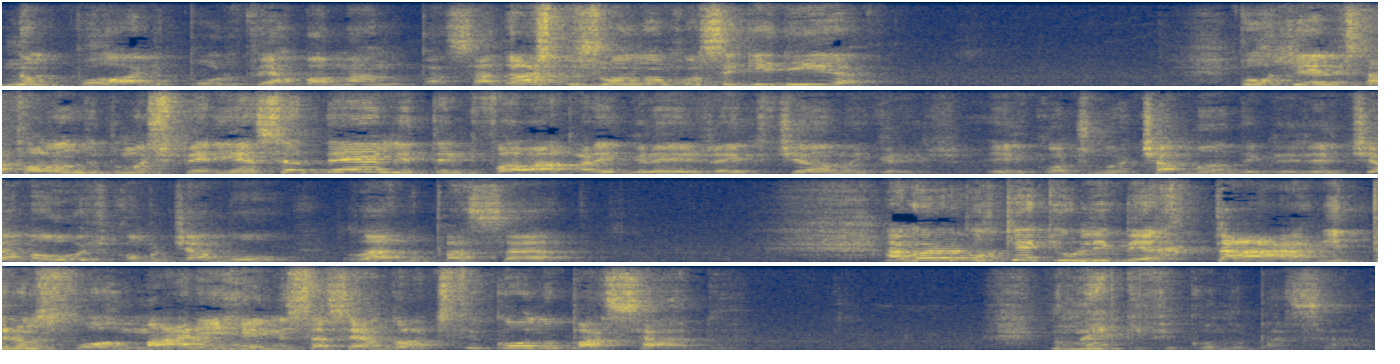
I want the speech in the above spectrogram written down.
não pode pôr o verbo amar no passado. Eu acho que João não conseguiria. Porque ele está falando de uma experiência dele, tem que falar para a igreja. Ele te ama, igreja. Ele continua te amando, igreja. Ele te ama hoje como te amou lá no passado. Agora, por que, que o libertar e transformar em reino e sacerdote ficou no passado? Não é que ficou no passado.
